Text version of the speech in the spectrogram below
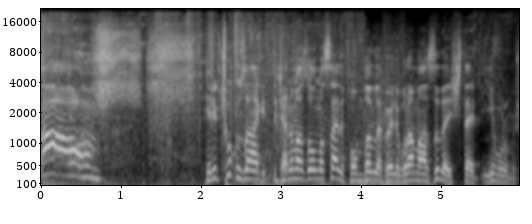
Of! Herif çok uzağa gitti. Canım az olmasaydı pompalıyla böyle vuramazdı da işte iyi vurmuş.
